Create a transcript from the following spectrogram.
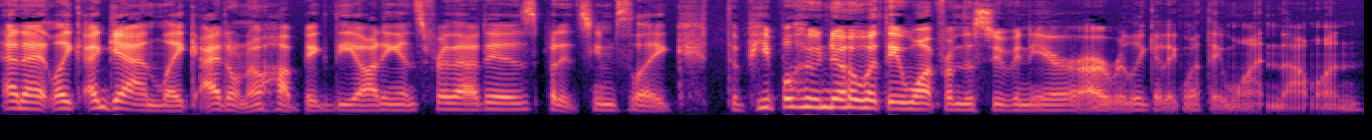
and I like again, like I don't know how big the audience for that is, but it seems like the people who know what they want from the Souvenir are really getting what they want in that one.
